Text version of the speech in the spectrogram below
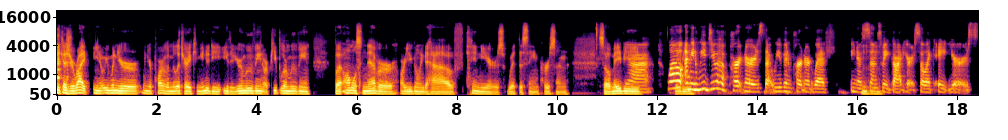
because you're right you know when you're when you're part of a military community either you're moving or people are moving but Mhm. almost never are you going to have 10 years with the same person so maybe Yeah. Well, I mean, we do have partners that we've been partnered with, you know, since Mm-hmm. we got here. So like eight years.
